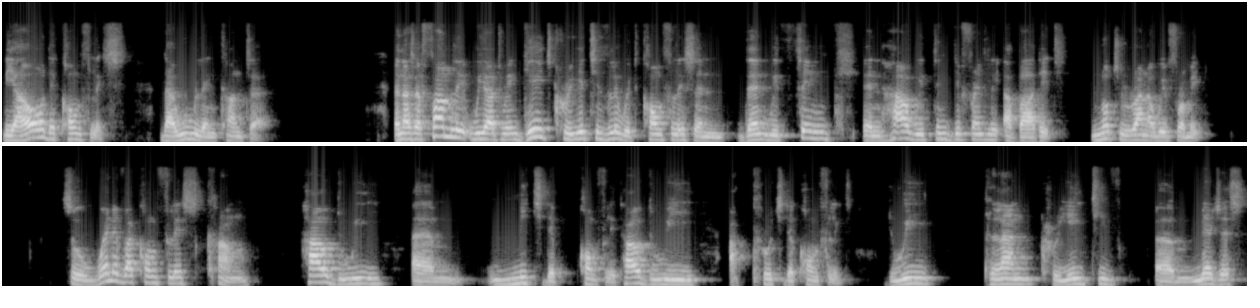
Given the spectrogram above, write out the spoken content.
They are all the conflicts that we will encounter. And as a family, we are to engage creatively with conflicts and then we think and how we think differently about it, not to run away from it. So whenever conflicts come, how do we um, meet the conflict? How do we approach the conflict? Do we plan creative um, measures,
